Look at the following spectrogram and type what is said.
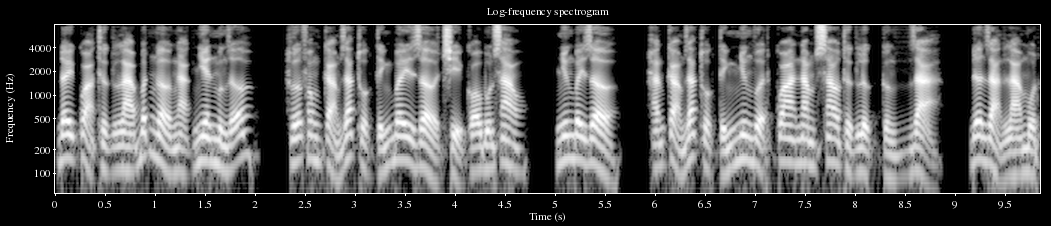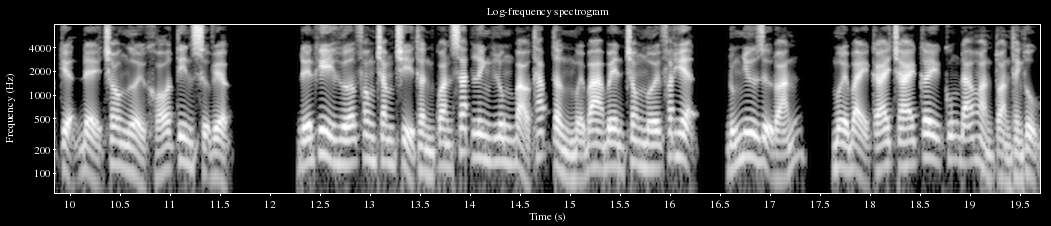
Đây quả thực là bất ngờ ngạc nhiên mừng rỡ, hứa phong cảm giác thuộc tính bây giờ chỉ có 4 sao, nhưng bây giờ, hắn cảm giác thuộc tính nhưng vượt qua 5 sao thực lực cứng giả, đơn giản là một kiện để cho người khó tin sự việc. Đến khi hứa phong chăm chỉ thần quan sát linh lung bảo tháp tầng 13 bên trong mới phát hiện, đúng như dự đoán, 17 cái trái cây cũng đã hoàn toàn thành thục,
